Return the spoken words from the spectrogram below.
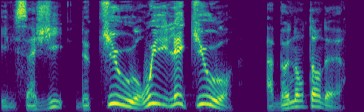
il s'agit de Cure. Oui, les Cure. À bon entendeur.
